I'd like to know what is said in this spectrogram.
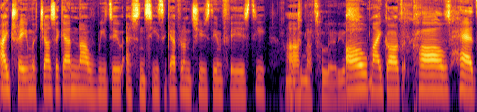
I train with Jazz again now. We do S and C together on Tuesday and Thursday. Imagine that's hilarious. Oh my god, Carl's head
